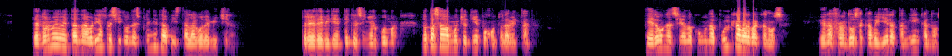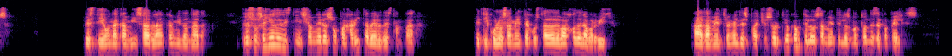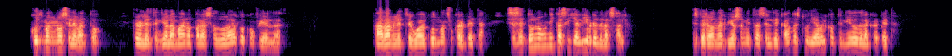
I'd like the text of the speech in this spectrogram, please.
la enorme ventana habría ofrecido una espléndida vista al lago de Michigan. Pero era evidente que el señor Goodman no pasaba mucho tiempo junto a la ventana. Era un anciano con una pulcra barba canosa y una frondosa cabellera también canosa. Vestía una camisa blanca almidonada, pero su sello de distinción era su pajarita verde estampada, meticulosamente ajustada debajo de la barbilla. Adam entró en el despacho y sortió cautelosamente los montones de papeles. Goodman no se levantó, pero le tendió la mano para saludarlo con frialdad. Adam le entregó a Goodman su carpeta y se sentó en la única silla libre de la sala. Esperó nervioso mientras el decano estudiaba el contenido de la carpeta.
